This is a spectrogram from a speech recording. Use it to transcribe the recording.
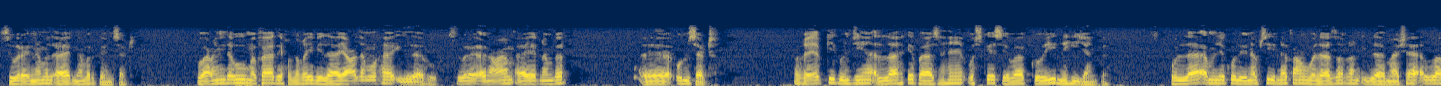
سورہ نمل، آیت نمبر پینسٹھ۔ وعنده مفاتح الغیب لا يعلمها الا هو۔ سورہ انعام، آیت نمبر انسٹھ۔ غیب کی کنجیاں اللہ کے پاس ہیں، اس کے سوا کوئی نہیں جانتا۔ قل لا املک لنفسی نفعا ولا ضرا الا ما شاء الله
